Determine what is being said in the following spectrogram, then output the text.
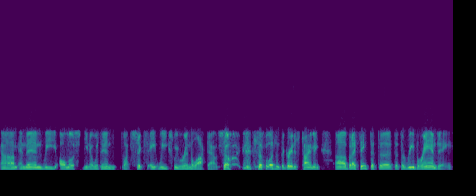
um, and then we almost, you know, within what six, eight weeks, we were in the lockdown. So, it wasn't the greatest timing. Uh, but I think that the that the rebranding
